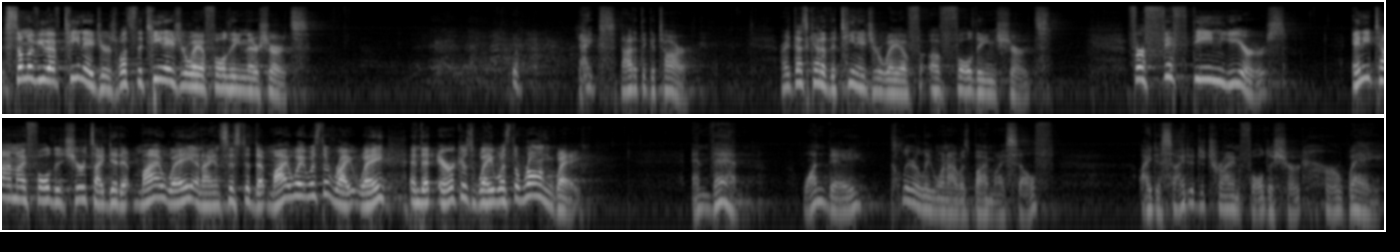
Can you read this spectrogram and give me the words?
Some of you have teenagers. What's the teenager way of folding their shirts? Yikes, not at the guitar. Right? That's kind of the teenager way of, of folding shirts. For 15 years, anytime I folded shirts, I did it my way, and I insisted that my way was the right way and that Erica's way was the wrong way. And then, one day, clearly when I was by myself, I decided to try and fold a shirt her way.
